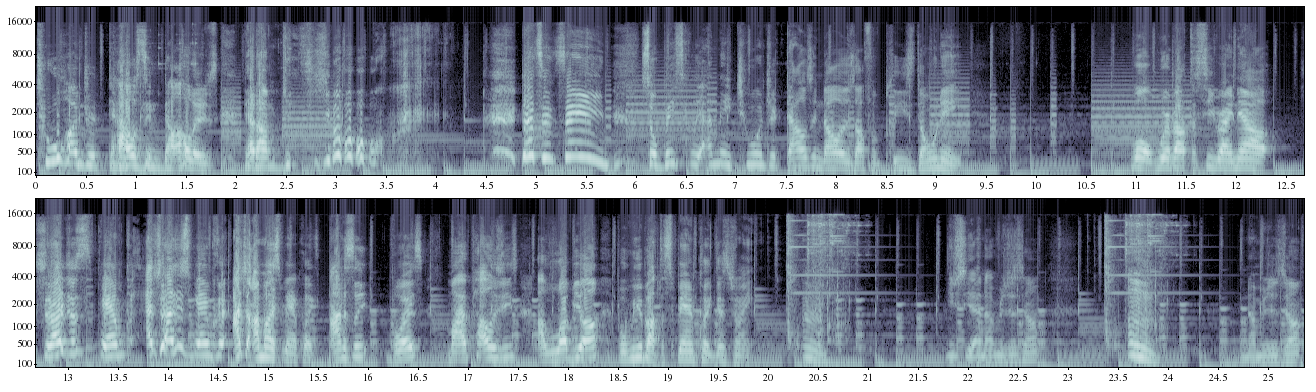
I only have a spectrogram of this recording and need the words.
$200,000 that I'm yo. That's insane. So basically I made $200,000 off of please donate well, we're about to see right now. Should I just spam? Should I just spam click? I, I might spam click. Honestly, boys, my apologies. I love y'all, but we about to spam click this joint. Mm. You see that number just jump? Mm. Number just jump.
